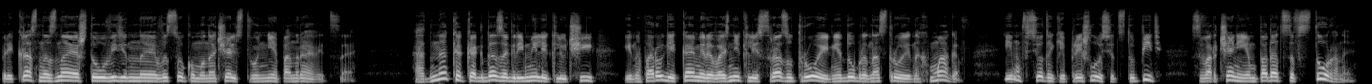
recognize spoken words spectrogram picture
прекрасно зная, что увиденное высокому начальству не понравится. Однако, когда загремели ключи, и на пороге камеры возникли сразу трое недобро настроенных магов, им все-таки пришлось отступить, с ворчанием податься в стороны.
